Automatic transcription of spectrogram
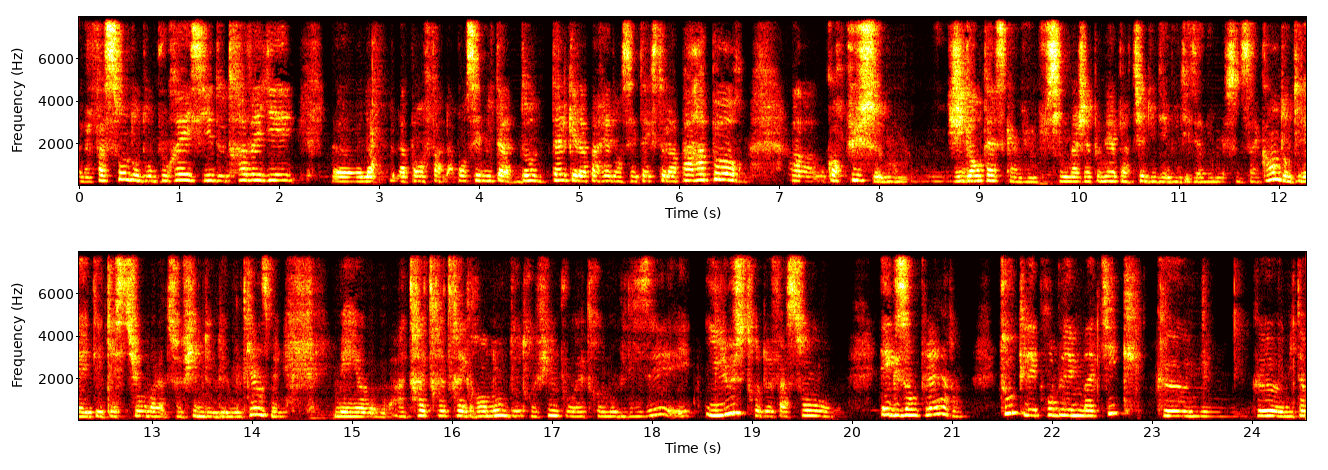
à la façon dont on pourrait essayer de travailler euh, la, la, enfin, la pensée Mita telle qu'elle apparaît dans ces textes-là par rapport au corpus euh, gigantesque hein, du, cinéma japonais à partir du début des années 1950. Donc il a été question voilà, de ce film de 2015, mais, mais euh, un très très très grand nombre d'autres films pourraient être mobilisés et illustrent de façon exemplaire toutes les problématiques que, que Mita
